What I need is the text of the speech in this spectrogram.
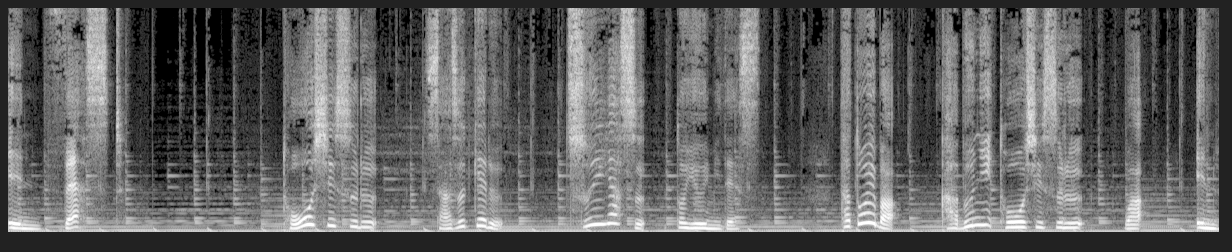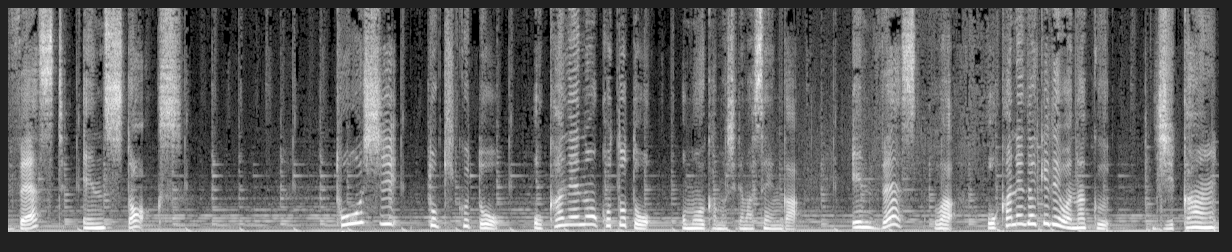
invest 投資する。授ける。費やす。という意味です。例えば株に投資するは invest in stocks 投資と聞くとお金のことと思うかもしれませんが invest はお金だけではなく時間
